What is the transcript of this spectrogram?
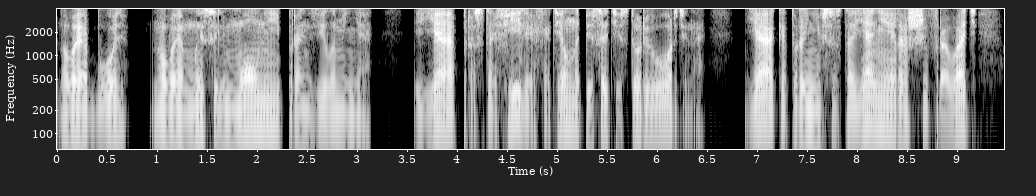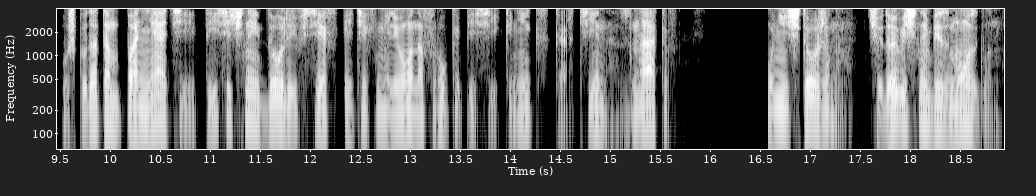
Новая боль, новая мысль молнией пронзила меня. И я, простофиля, хотел написать историю Ордена — я, который не в состоянии расшифровать, уж куда там понятий, тысячной доли всех этих миллионов рукописей, книг, картин, знаков. Уничтоженным, чудовищно безмозглым,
